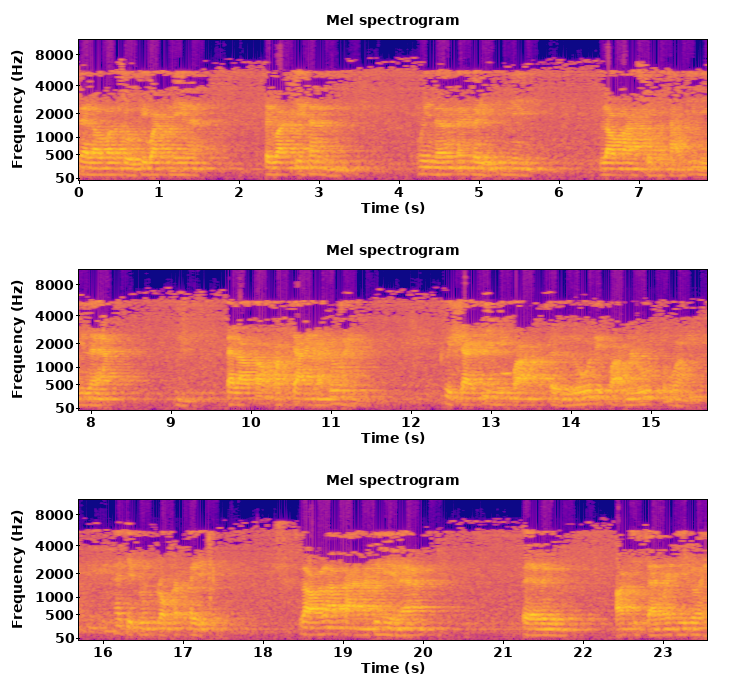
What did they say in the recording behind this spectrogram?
แต่เรามาสู่ที่วัดนี้นะเป็นวัดที่ท่านวิเนอร์ท่านเคยอยู่ที่นี่เรามาสู่สถานที่นี้แล้ว แต่เราต้องทำใจมาด้วยคือใจที่มีความตื่นรู้ด้วยความรู้ตัวให้จิตมันปกติ เราร่างกายมาที่นี่แล้วแต่ลืมเอาจิตใจไว้ที่ด้วย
